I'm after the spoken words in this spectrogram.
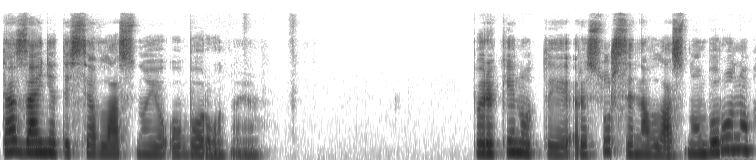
Та зайнятися власною обороною. Перекинути ресурси на власну оборону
